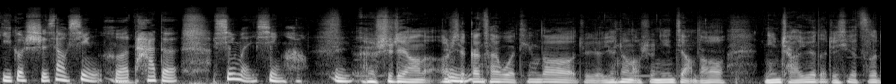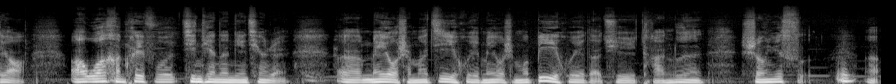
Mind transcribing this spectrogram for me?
一个时效性和它的新闻性哈。嗯，是这样的。而且刚才我听到这个袁生老师您讲到您查阅的这些资料，啊，我很佩服今天的年轻人，呃，没有什么忌讳，没有什么避讳的去谈论生与死。嗯啊，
